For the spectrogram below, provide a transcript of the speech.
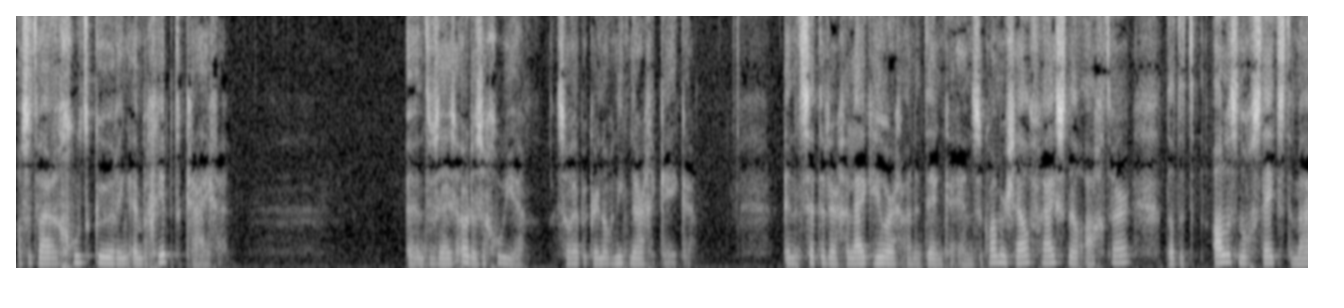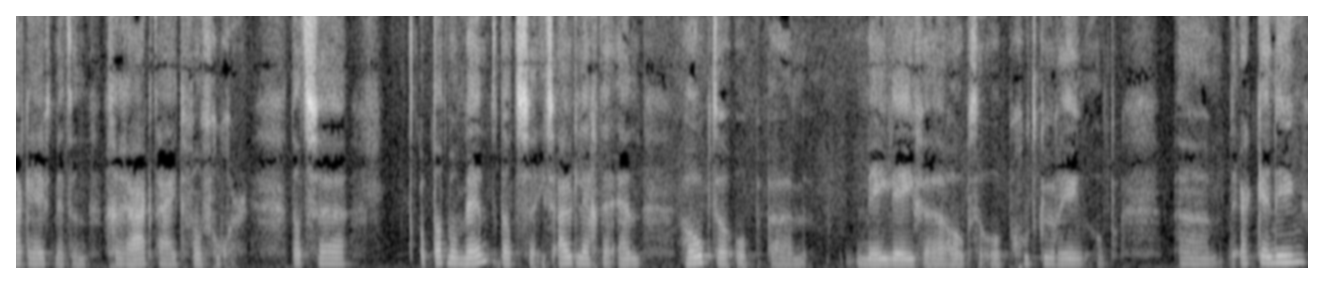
als het ware goedkeuring en begrip te krijgen. En toen zei ze: Oh, dat is een goeie. Zo heb ik er nog niet naar gekeken. En het zette er gelijk heel erg aan het denken. En ze kwam er zelf vrij snel achter dat het alles nog steeds te maken heeft met een geraaktheid van vroeger. Dat ze op dat moment dat ze iets uitlegde en hoopte op um, meeleven, hoopte op goedkeuring, op um, de erkenning.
